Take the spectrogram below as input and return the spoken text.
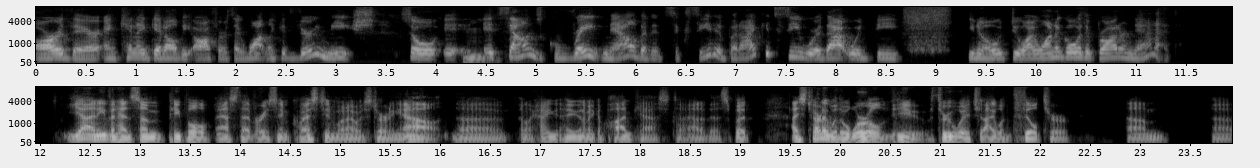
are there? And can i get all the authors i want? Like it's very niche. So it, mm. it sounds great now that it's succeeded but i could see where that would be you know do i want to go with a broader net yeah, and even had some people ask that very same question when I was starting out. Uh, like, how, are you going to make a podcast out of this? But I started with a worldview through which I would filter um, uh,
